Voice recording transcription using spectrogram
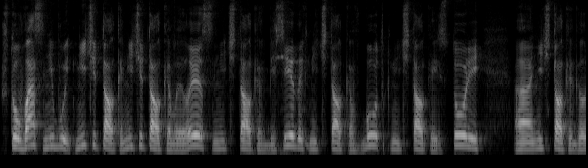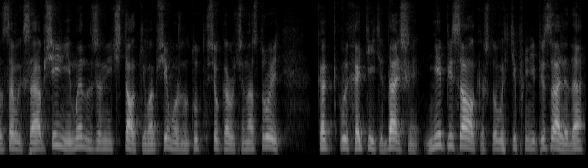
Что у вас не будет ни читалка, ни читалка в ЛС, ни читалка в беседах, ни читалка в ботах, ни читалка историй, а, не читалка голосовых сообщений, менеджер не читалки. Вообще можно тут все, короче, настроить как вы хотите. Дальше, не писалка, что вы типа не писали, да,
